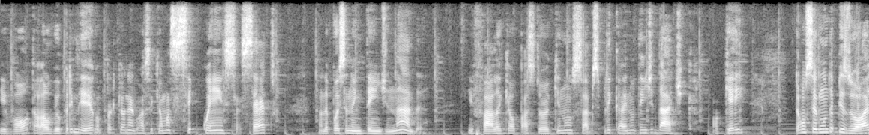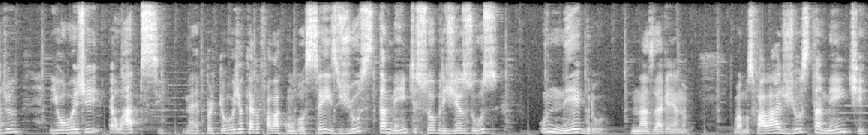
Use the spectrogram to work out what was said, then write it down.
e volta lá ouvir o primeiro, porque o negócio aqui é uma sequência, certo? Então, depois você não entende nada e fala que é o pastor que não sabe explicar e não tem didática, ok? Então, o segundo episódio e hoje é o ápice, né? Porque hoje eu quero falar com vocês justamente sobre Jesus, o negro nazareno. Vamos falar justamente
